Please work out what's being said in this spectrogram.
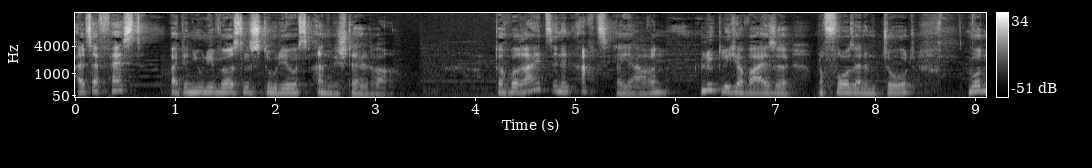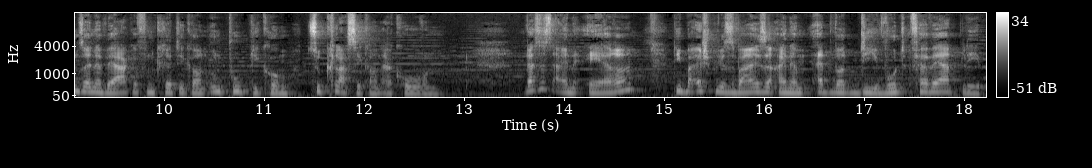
als er fest bei den Universal Studios angestellt war. Doch bereits in den 80er Jahren, glücklicherweise noch vor seinem Tod, wurden seine Werke von Kritikern und Publikum zu Klassikern erkoren. Das ist eine Ära, die beispielsweise einem Edward D. Wood verwehrt blieb,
